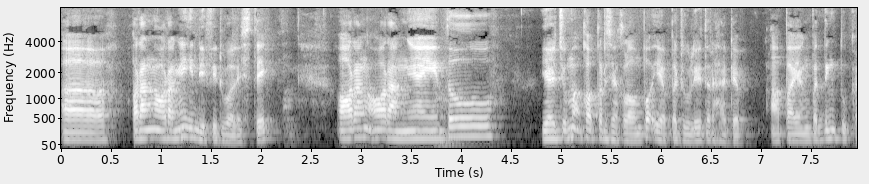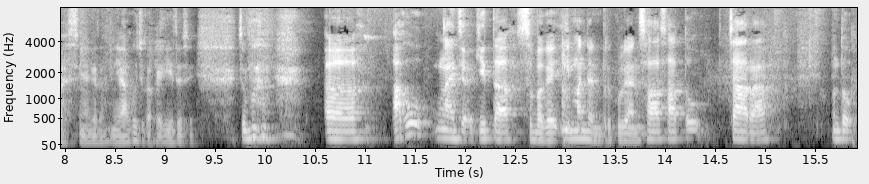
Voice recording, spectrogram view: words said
uh, orang-orangnya individualistik. Orang-orangnya itu ya cuma kok kerja kelompok ya peduli terhadap apa yang penting tugasnya gitu. Ya aku juga kayak gitu sih. Cuma uh, aku ngajak kita sebagai iman dan perkuliahan salah satu cara untuk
